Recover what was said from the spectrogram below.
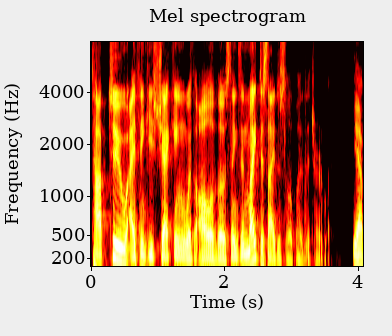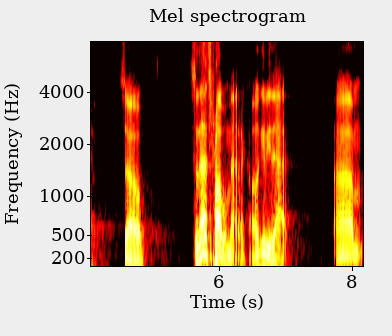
top two, I think he's checking with all of those things, and might decide to slow play the turn with. Yep. So, so that's problematic. I'll give you that. Um,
